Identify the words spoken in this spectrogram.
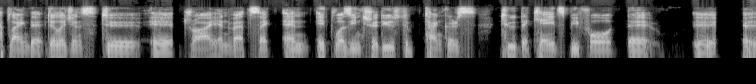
applying the diligence to uh, dry and wet sec, and it was introduced to tankers two decades before the uh, uh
